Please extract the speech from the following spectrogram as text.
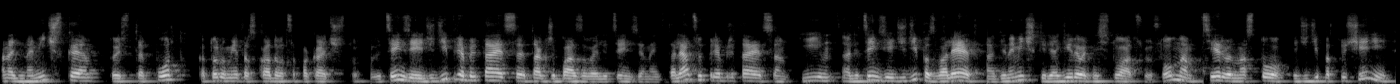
Она динамическая, то есть это порт, который умеет раскладываться по качеству. Лицензия HD приобретается, также базовая лицензия на инсталляцию приобретается. И лицензия HD позволяет динамически реагировать на ситуацию. Условно, сервер на 100 HD подключений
